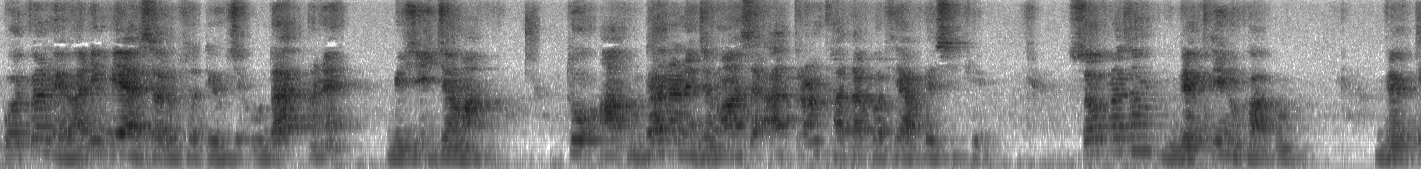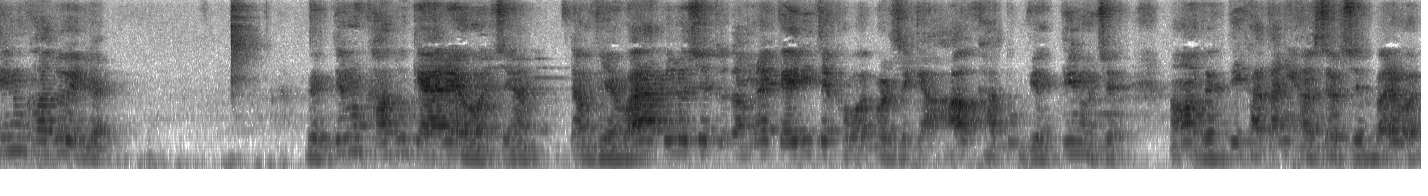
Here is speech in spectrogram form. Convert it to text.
કોઈ પણ વ્યવહારની બે અસરો થતી હોય છે, ઉધાર અને બીજી જમા. તો આ ઉધાર અને જમા હશે, આ ત્રણ ખાતા પરથી આપણે શીખીએ. સૌપ્રથમ વ્યક્તિનું ખાતું. વ્યક્તિનું ખાતું એટલે વ્યક્તિનું ખાતું ક્યારે હોય છે એમ? ત્યાં વ્યવહાર આપેલો છે, તો તમને કઈ રીતે ખબર પડશે કે આ ખાતું વ્યક્તિનું છે? આમાં વ્યક્તિ ખાતાની અસર છે, બરાબર?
